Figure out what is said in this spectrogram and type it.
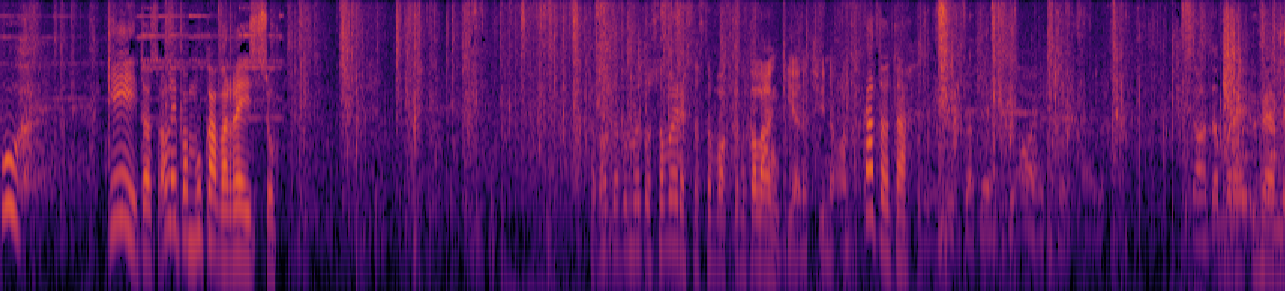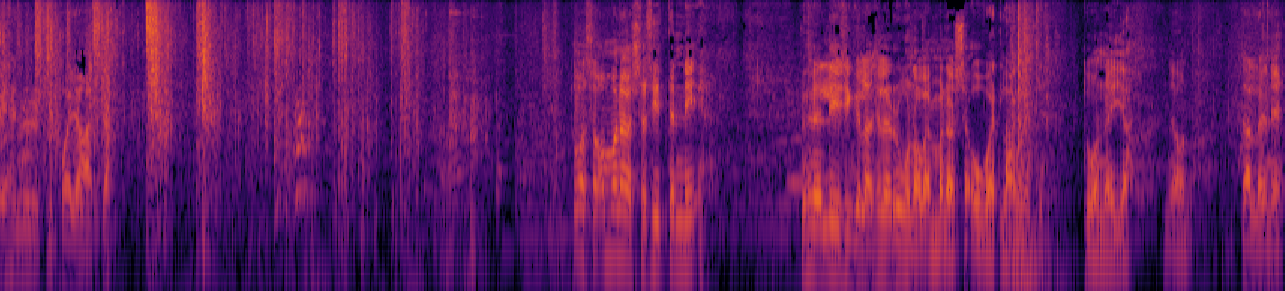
Huh. Kiitos, olipa mukava reissu. Katsotaanko me tuossa verestasta vaikka noita länkiä nyt siinä on. Katsotaan. Tää on tämmönen yhden miehen nyrkkipaja, että Tuossa on menossa sitten niin yhdelle liisinkiläiselle ruunalle menossa uudet länget tuonne ja ne on tällainen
